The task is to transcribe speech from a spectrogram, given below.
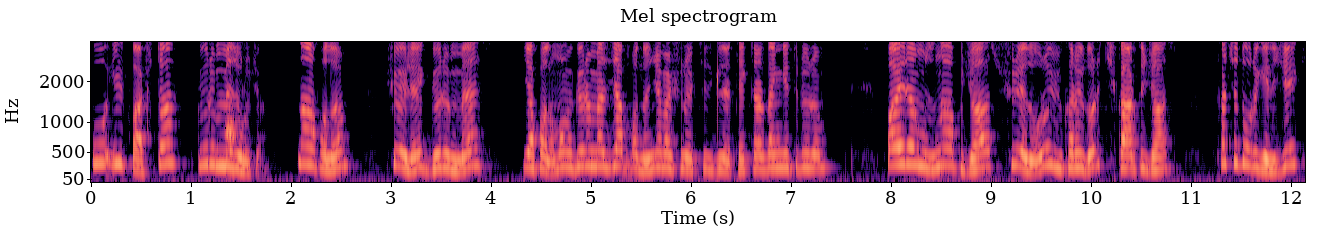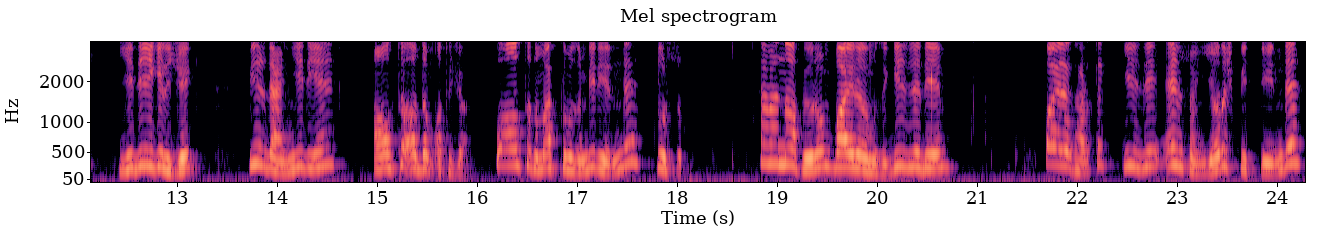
bu ilk başta görünmez olacak. Ne yapalım? Şöyle görünmez yapalım. Ama görünmez yapmadan önce ben şunu çizgileri tekrardan getiriyorum. Bayrağımızı ne yapacağız? Şuraya doğru yukarıya doğru çıkartacağız. Kaça doğru gelecek? 7'ye gelecek. Birden 7'ye 6 adım atacak. Bu 6 adım aklımızın bir yerinde dursun. Hemen ne yapıyorum? Bayrağımızı gizledim. Bayrak artık gizli. En son yarış bittiğinde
